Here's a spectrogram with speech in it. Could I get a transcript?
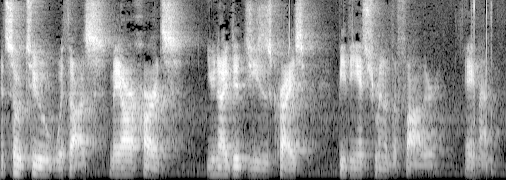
And so too with us. May our hearts, united Jesus Christ, be the instrument of the Father. Amen.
